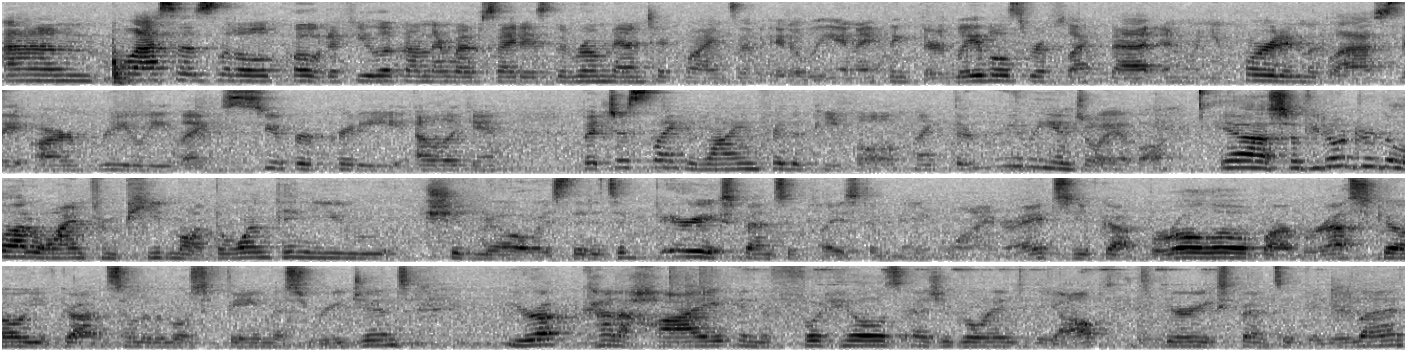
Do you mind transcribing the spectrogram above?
Um, Pelassa's little quote, if you look on their website, is the romantic wines of Italy, and I think their labels reflect that. And when you pour it in the glass, they are really like super pretty, elegant, but just like wine for the people. Like they're really enjoyable. Yeah, so if you don't drink a lot of wine from Piedmont, the one thing you should know is that it's a very expensive place to make wine, right? So you've got Barolo, Barbaresco, you've got some of the most famous regions. You're up kind of high in the foothills as you're going into the Alps. It's very expensive vineyard land.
